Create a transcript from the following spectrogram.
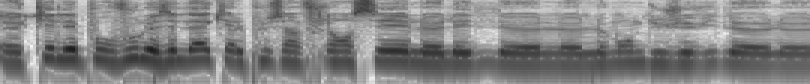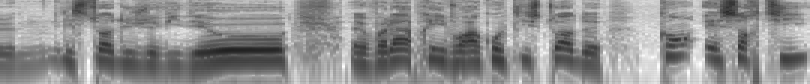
euh, quel est pour vous le Zelda qui a le plus influencé monde du jeu l'histoire du jeu vidéo? Euh, voilà après il vous raconte l'histoire de quand est sorti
